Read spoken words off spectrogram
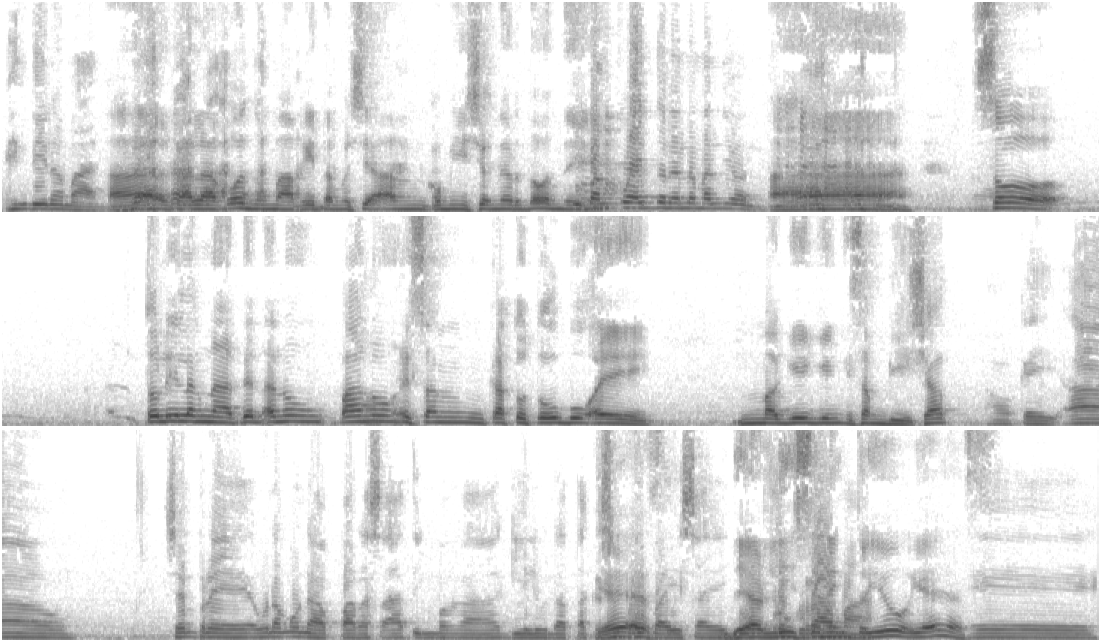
hindi naman. Ah, akala ko nung makita mo siya ang commissioner doon eh. Ibang kwento na naman 'yon. Ah. So, tuloy lang natin, anong, paano ang isang katutubo ay magiging isang bishop? Okay. Um Siyempre, unang-una para sa ating mga giliw na taga-subaybay sa inyong they are programa. listening to you, yes. eh,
